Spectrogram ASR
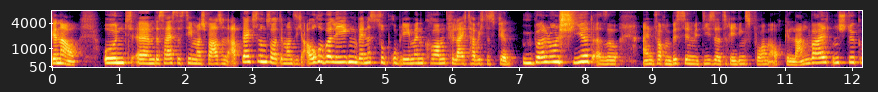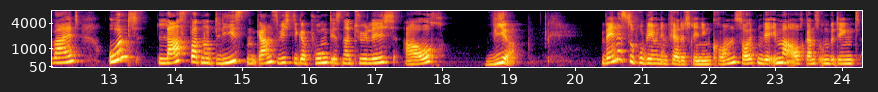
Genau. Und ähm, das heißt, das Thema Spaß und Abwechslung sollte man sich auch überlegen, wenn es zu Problemen kommt. Vielleicht habe ich das Pferd überlongiert, also einfach ein bisschen mit dieser Trainingsform auch gelangweilt ein Stück weit. Und last but not least, ein ganz wichtiger Punkt ist natürlich auch wir. Wenn es zu Problemen im Pferdetraining kommt, sollten wir immer auch ganz unbedingt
